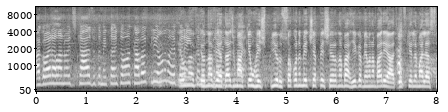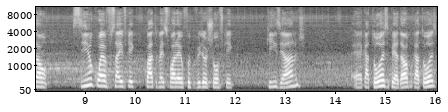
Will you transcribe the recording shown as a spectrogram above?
Agora lá Noite de Casa também tá, então acaba criando uma Eu, referência. na, muito eu, na grande, verdade, né? marquei um respiro só quando eu meti a peixeira na barriga mesmo, na bariátrica. Eu fiquei na Malhação 5, aí eu saí, fiquei 4 meses fora, aí eu fui pro video show, fiquei 15 anos. É, 14, perdão, 14.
